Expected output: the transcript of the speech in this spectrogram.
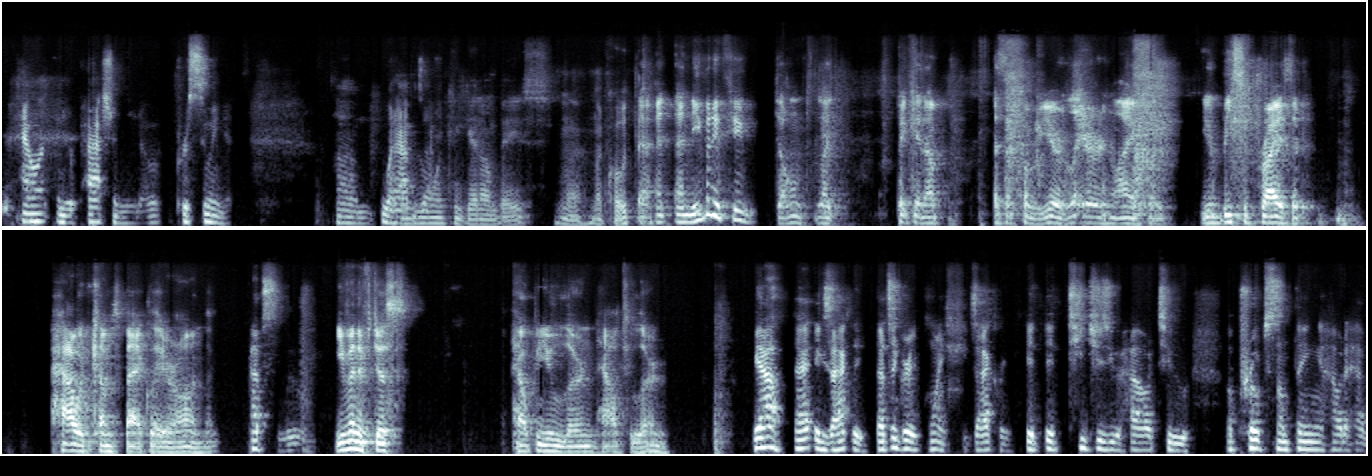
your talent, and your passion. You know, pursuing it. Um, what happens? Everyone can get on base. I'm I'm gonna quote Yeah, that. and, and even if you don't like pick it up as a career later in life, like you'll be surprised at how it comes back later on. Like Absolutely. even if just helping you learn how to learn. Yeah, exactly. That's a great point. Exactly. It, it teaches you how to approach something, how to have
